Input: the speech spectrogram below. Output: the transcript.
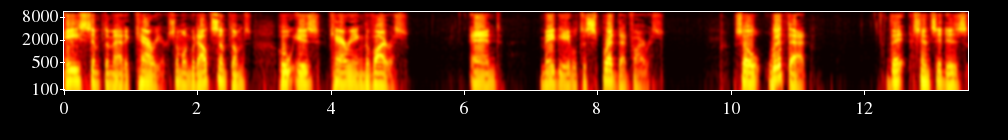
asymptomatic carrier, someone without symptoms who is carrying the virus and may be able to spread that virus. So, with that, they, since it is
